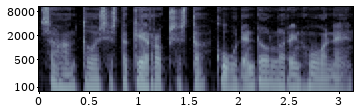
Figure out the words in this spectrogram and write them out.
Saan toisesta kerroksesta kuuden dollarin huoneen.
